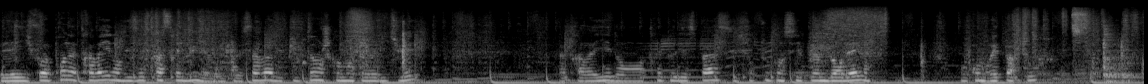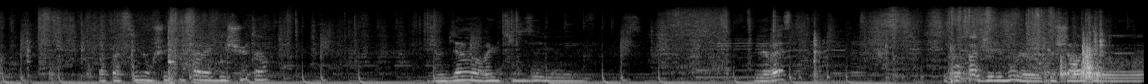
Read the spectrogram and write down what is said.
Et il faut apprendre à travailler dans des espaces réduits, hein. donc euh, ça va, depuis le temps je commence à m'habituer travailler dans très peu d'espace, et surtout quand c'est plein de bordel, encombré de partout. Pas facile, donc je fais tout ça avec des chutes. hein. J'aime bien réutiliser les, restes. C'est pour ça que j'ai les boules euh, que Charlotte euh,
